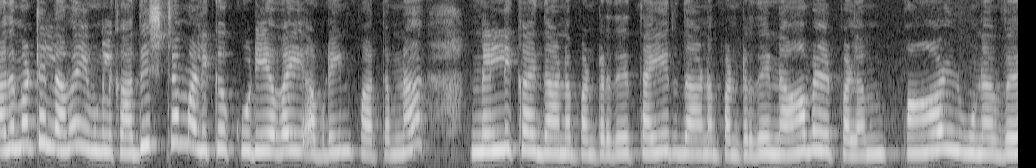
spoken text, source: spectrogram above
அது மட்டும் இல்லாமல் இவங்களுக்கு அதிர்ஷ்டம் அளிக்கக்கூடியவை அப்படின்னு பார்த்தோம்னா நெல்லிக்காய் தானம் பண்ணுறது தயிர் தானம் பண்ணுறது நாவல் பழம் பால் உணவு.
